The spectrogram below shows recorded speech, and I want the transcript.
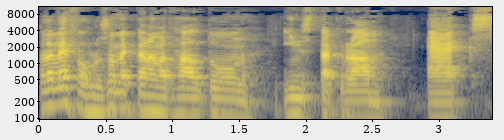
ota Leffahullu somekanavat haltuun, Instagram, X,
